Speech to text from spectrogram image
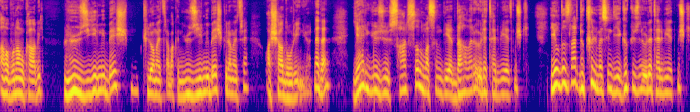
ama buna mukabil 125 kilometre bakın 125 kilometre aşağı doğru iniyor. Neden? Yeryüzü sarsılmasın diye dağları öyle terbiye etmiş ki. Yıldızlar dökülmesin diye gökyüzünü öyle terbiye etmiş ki.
